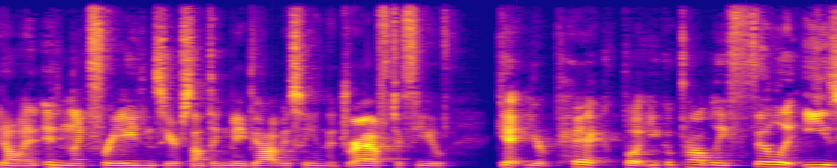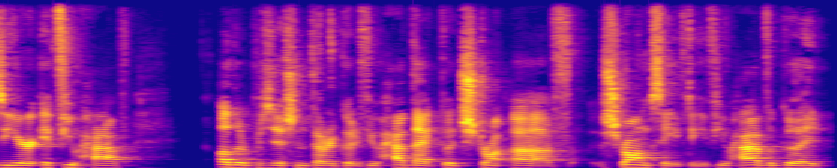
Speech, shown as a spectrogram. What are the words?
you know, in, in, like free agency or something, maybe obviously in the draft if you get your pick, but you could probably fill it easier if you have other positions that are good. If you have that good strong uh, strong safety, if you have a good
